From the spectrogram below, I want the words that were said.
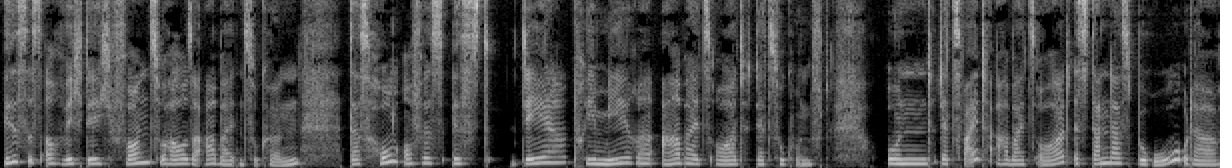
ist es auch wichtig, von zu Hause arbeiten zu können. Das Homeoffice ist der primäre Arbeitsort der Zukunft. Und der zweite Arbeitsort ist dann das Büro oder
